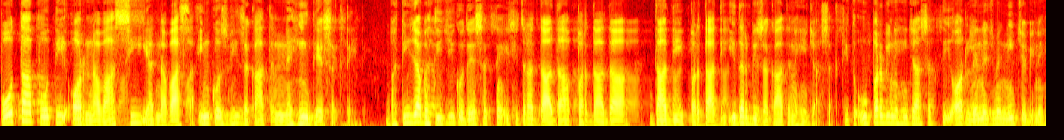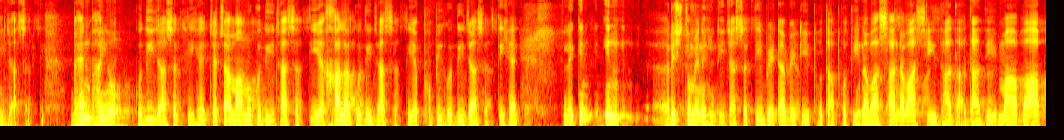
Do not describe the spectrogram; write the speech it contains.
पोता पोती और नवासी या नवासा, इनको भी ज़क़़त नहीं दे सकते। भतीजा भतीजी को दे सकते हैं। इसी तरह दादा, परदादा, दादी, परदादी, इधर भी ज़क़़त नहीं जा सकती तो ऊपर भी नहीं जा सकती और लिनेज में नीचे भी नहीं जा सकती। बहन भाइयों को दी जा सकती है, चचा मामू को दी जा सकती है, खाला को दी जा सकती है, फूफी को दी जा सकती है, लेकिन इन रिश्तों में नहीं दी जा सकती। बेटा, बेटी, पोता, पोती, नवासा, नवासी, दादा, दादी, माँ, बाप,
